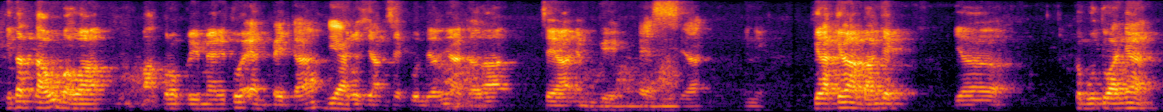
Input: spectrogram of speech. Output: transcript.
kita tahu bahwa makro primer itu NPK, Iya. terus yang sekundernya adalah CAMGS ya. Ini. Kira-kira Bang Jack, ya kebutuhannya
